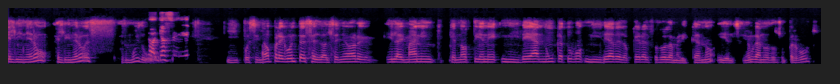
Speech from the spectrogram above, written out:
el dinero, el dinero es, es muy duro. No, ya sé, Y pues si no, pregúnteselo al señor Eli Manning, que no tiene ni idea, nunca tuvo ni idea de lo que era el fútbol americano, y el señor ganó dos Super Bowls.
